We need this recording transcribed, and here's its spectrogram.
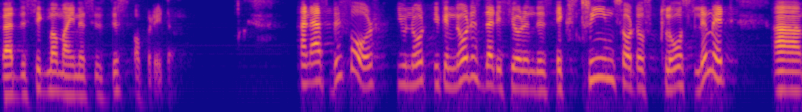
where the sigma minus is this operator. And as before, you, note, you can notice that if you're in this extreme sort of close limit, uh,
